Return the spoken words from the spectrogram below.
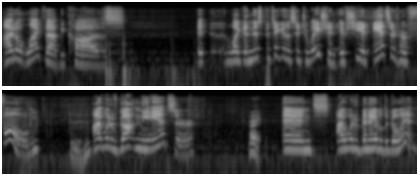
I don't like that because, it like in this particular situation, if she had answered her phone, hmm I would have gotten the answer Right. and I would have been able to go in,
